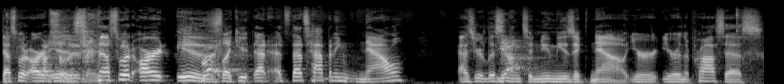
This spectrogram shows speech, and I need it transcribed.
That's what art is. That's what art is. Right. Like you, that, that's that's happening now as you're listening Yeah. to new music now. You're you're in the process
